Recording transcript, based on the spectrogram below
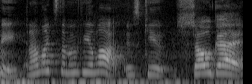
movie, and I liked the movie a lot. It was cute. So good.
